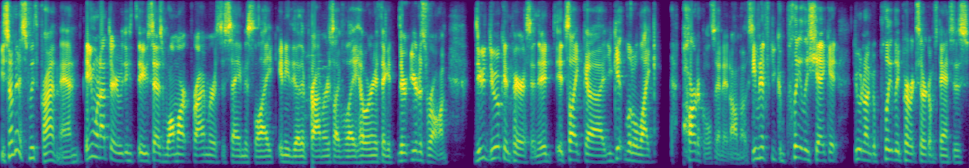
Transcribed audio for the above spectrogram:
You still get a smooth prime, man. Anyone out there who says Walmart primer is the same as like any of the other primers, like Vallejo or anything, you're just wrong. Do do a comparison. It, it's like uh, you get little like particles in it almost. Even if you completely shake it, do it on completely perfect circumstances.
